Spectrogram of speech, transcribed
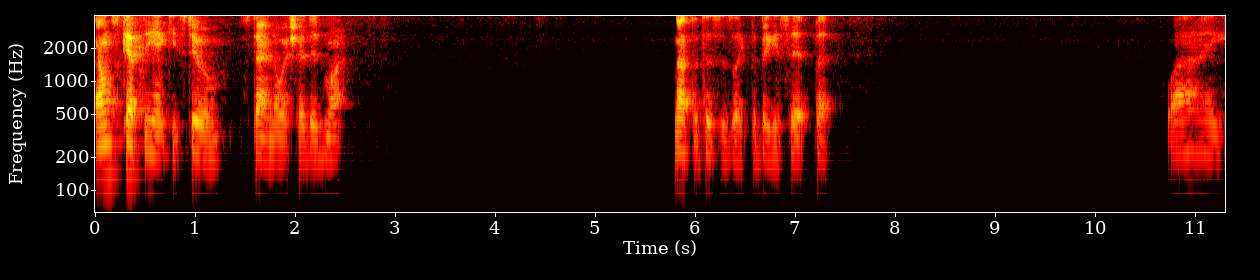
I almost kept the Yankees. I'm starting to wish I did more. Not that this is like the biggest hit, but why?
